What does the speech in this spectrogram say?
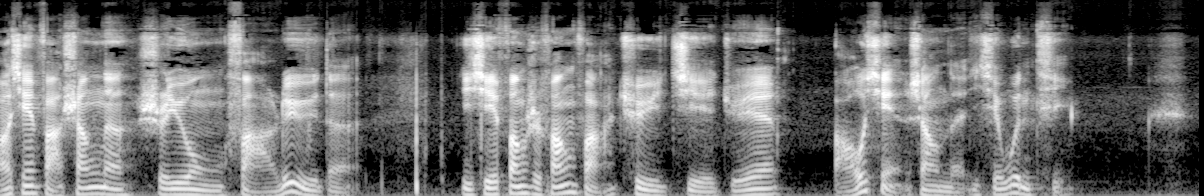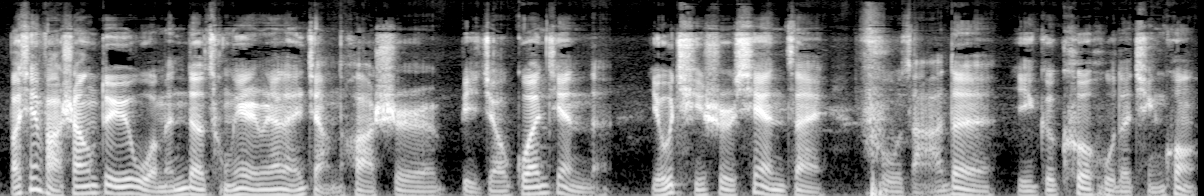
保险法商呢是用法律的一些方式方法去解决保险上的一些问题。保险法商对于我们的从业人员来讲的话是比较关键的，尤其是现在复杂的一个客户的情况，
